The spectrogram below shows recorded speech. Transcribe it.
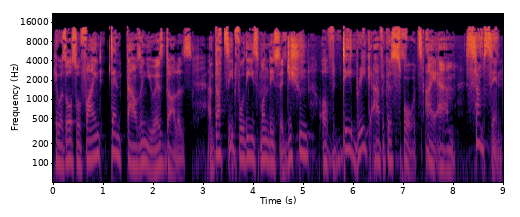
He was also fined 10,000 US dollars. And that's it for this Monday's edition of Daybreak Africa Sports. I am Samson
